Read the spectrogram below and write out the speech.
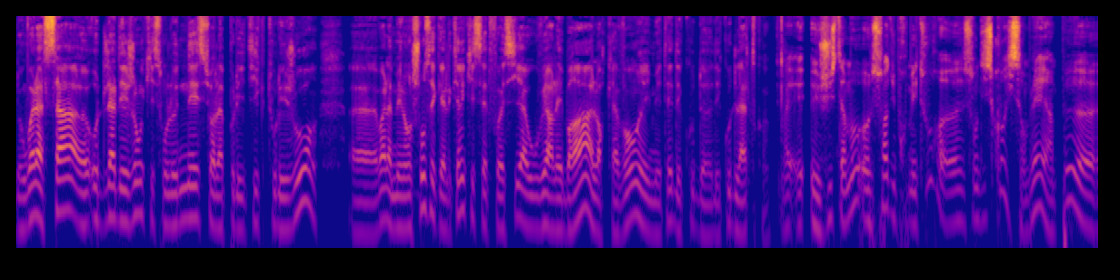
Donc voilà, ça, euh, au-delà des gens qui sont le nez sur la politique tous les jours, euh, voilà, Mélenchon, c'est quelqu'un qui cette fois-ci a ouvert les bras, alors qu'avant, il mettait des coups de, des coups latte. Quoi. Et, juste un mot, au soir du premier tour, euh, son discours, il semblait un peu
